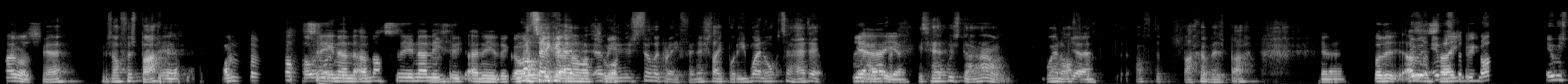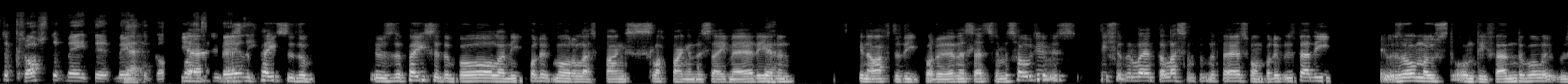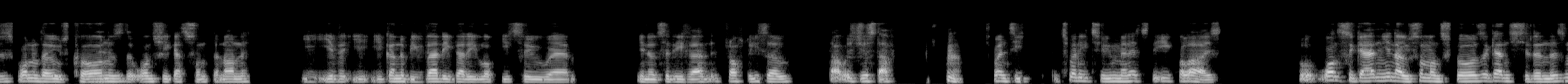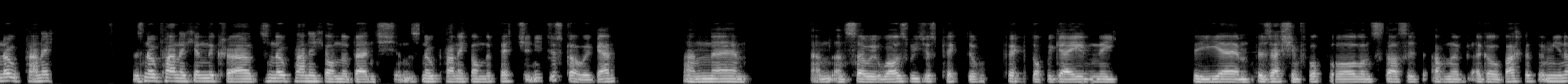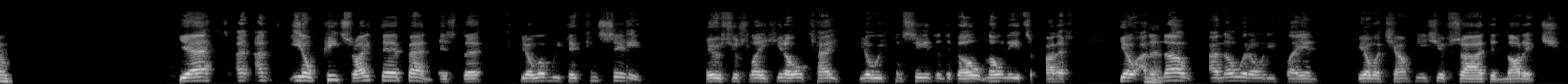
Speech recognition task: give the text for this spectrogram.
I was. Yeah, it was off his back. Yeah. I'm not seeing any, I'm not seeing any mm. any of the I'm not goals taking again. I'll have I to mean, watch. it was still a great finish, like, but he went up to head it. Yeah, Went over- yeah, His head was down, went off Yeah. the off the back of his back. yeah. But it, It as was, it I was say, the cross, it was the cross that made the made Yeah. the goal. yeah, it it, was the pace of the it was the pace of the ball, and he put it more or less bang slap bang in the same area. Yeah. And you know, after he put it in, I said to him, "I told you it was he should have learned the lesson from the first one." But it was very, it was almost undefendable. It was one of those corners that once you get something on it, you, you you're going to be very very lucky to um, you know to defend it properly. So that was just after 20, 22 minutes to equalise. But once again, you know, someone scores against you, and there's no panic. There's no panic in the crowd. There's no panic on the bench, and there's no panic on the pitch, and you just go again. And um, and and so it was. We just picked up picked up again the the um, possession football and started having a, a go back at them. You know. Yeah, and, and you know, Pete's right there, Ben, is that you know when we did concede, it was just like you know, okay, you know, we've conceded the goal, no need to panic. You know, and I know, I know, we're only playing, you know, a championship side in Norwich,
